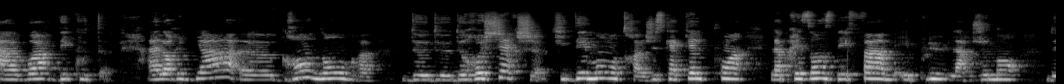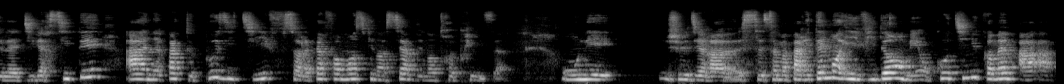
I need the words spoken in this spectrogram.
avoir d'écoute. Alors il y a euh, grand nombre de, de, recherches qui démontrent jusqu'à quel point la présence des femmes et plus largement de la diversité a un impact positif sur la performance financière d'une entreprise. On est, je veux dire, euh, ça, m'apparaît tellement évident, mais on continue quand même à, à,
